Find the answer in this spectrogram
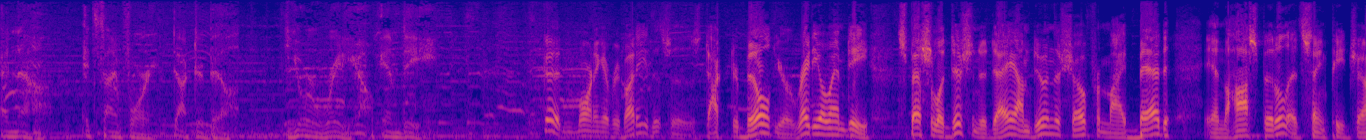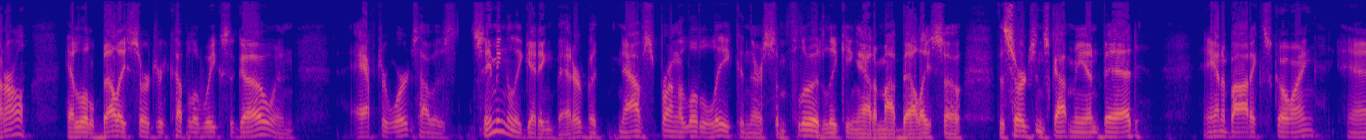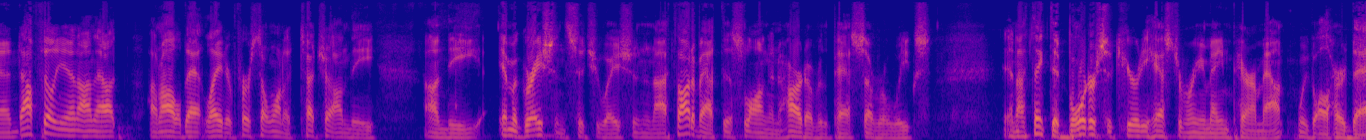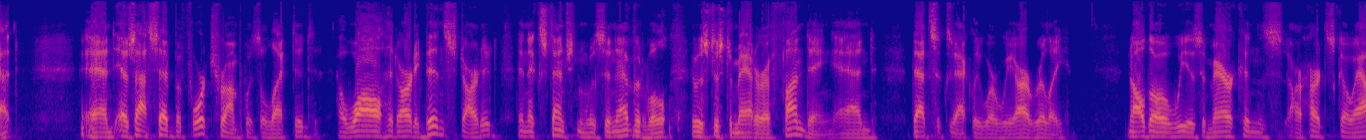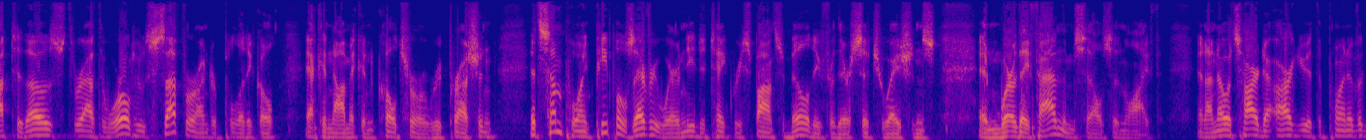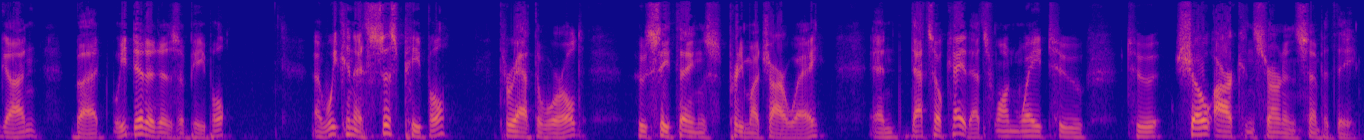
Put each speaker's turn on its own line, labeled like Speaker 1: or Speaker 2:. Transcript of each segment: Speaker 1: And now, it's time for Dr. Bill, your radio MD.
Speaker 2: Good morning, everybody. This is Dr. Bill, your radio MD. Special edition today. I'm doing the show from my bed in the hospital at St. Pete General. Had a little belly surgery a couple of weeks ago, and afterwards I was seemingly getting better, but now I've sprung a little leak and there's some fluid leaking out of my belly. So the surgeon's got me in bed, antibiotics going, and I'll fill you in on that on all of that later. First, I want to touch on the on the immigration situation, and I thought about this long and hard over the past several weeks. And I think that border security has to remain paramount. We've all heard that. And as I said before Trump was elected, a wall had already been started. An extension was inevitable. It was just a matter of funding. And that's exactly where we are, really. And although we as Americans, our hearts go out to those throughout the world who suffer under political, economic, and cultural repression, at some point, peoples everywhere need to take responsibility for their situations and where they find themselves in life. And I know it's hard to argue at the point of a gun, but we did it as a people. And we can assist people throughout the world who see things pretty much our way. And that's okay. That's one way to to show our concern and sympathy.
